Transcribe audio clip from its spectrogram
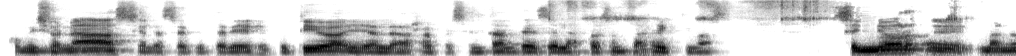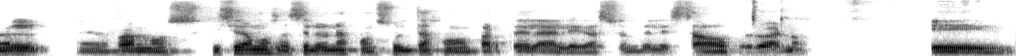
comisionadas y a la Secretaría Ejecutiva y a las representantes de las presuntas víctimas. Señor eh, Manuel eh, Ramos, quisiéramos hacerle una consulta como parte de la delegación del Estado peruano. Eh,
